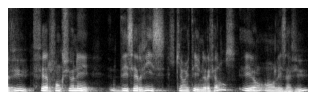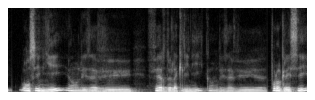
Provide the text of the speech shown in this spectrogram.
a vus faire fonctionner des services qui ont été une référence et on, on les a vus enseigner, on les a vus faire de la clinique, on les a vus euh, progresser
